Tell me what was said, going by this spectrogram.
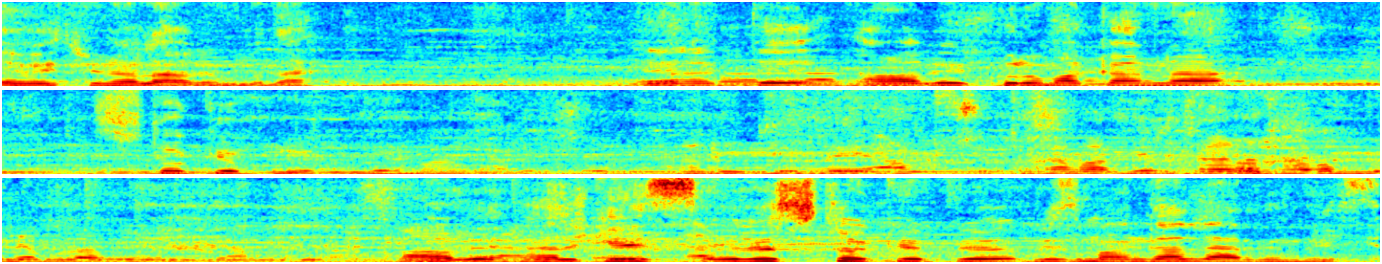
Evet Ünal abim bu da. Genellikle abi kuru makarna stok yapılıyor. Hani girmeyi alt çıktık ama bir tane tavuk bile bulamıyoruz ya. Abi herkes eve stok yapıyor. Biz mangal derdindeyiz.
